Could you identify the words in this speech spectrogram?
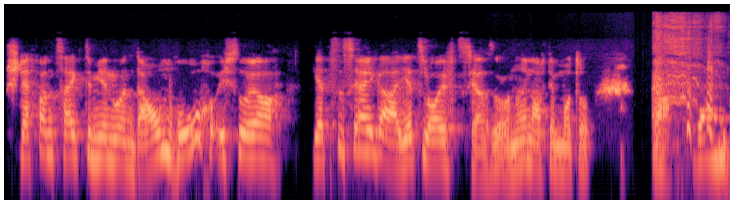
Stefan zeigte mir nur einen Daumen hoch. Ich so, ja, jetzt ist ja egal, jetzt läuft's ja so, ne, nach dem Motto. Ja, dann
